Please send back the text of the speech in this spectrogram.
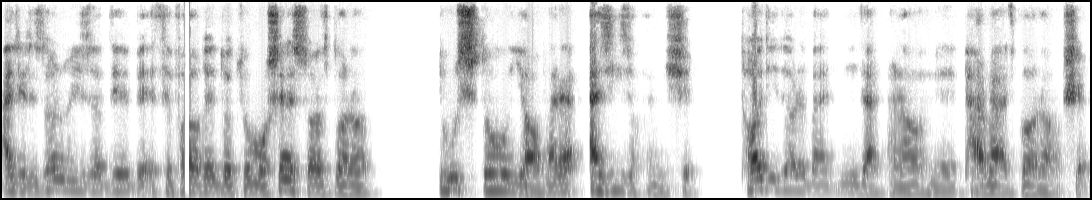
علیرضا نوریزاده به اتفاق دکتر محسن سازگارا دوست و یاور عزیز و همیشه. تا دیدار بعدی در پناه پروردگار عاشق.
